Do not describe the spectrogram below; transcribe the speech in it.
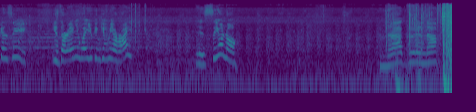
can see. Is there any way you can give me a ride? Eh, see or no? Not good enough.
